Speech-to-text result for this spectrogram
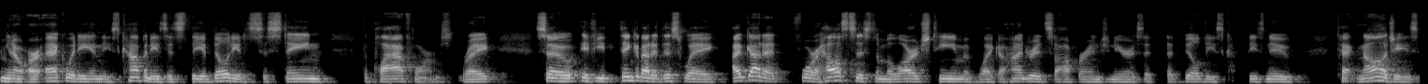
you know our equity in these companies it's the ability to sustain the platforms right so if you think about it this way i've got a for a health system a large team of like 100 software engineers that, that build these these new technologies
